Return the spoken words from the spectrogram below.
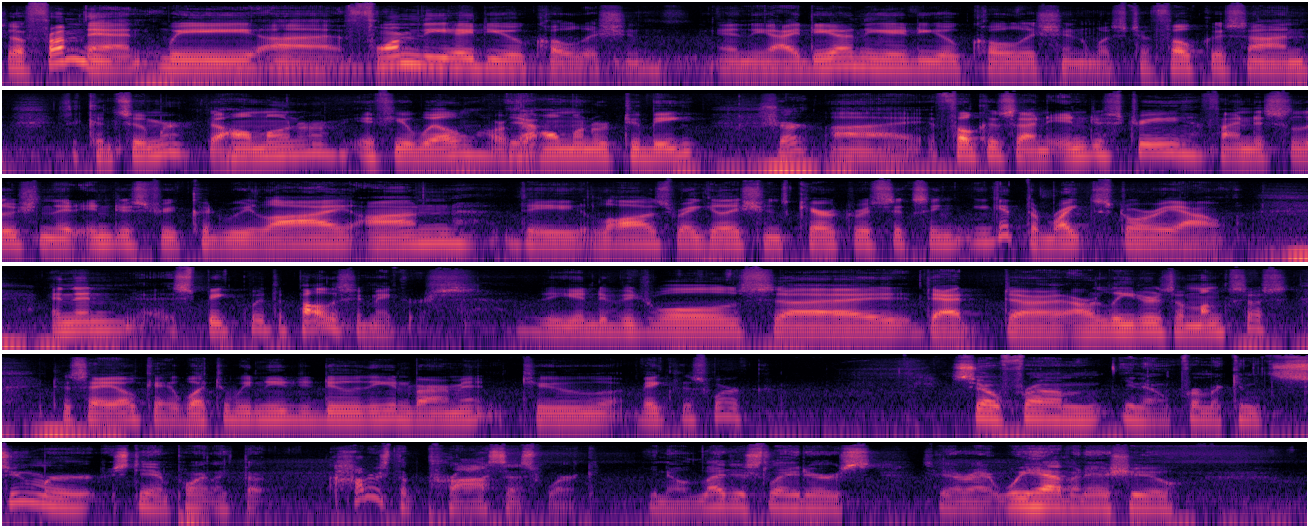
So from that, we uh, formed the ADU coalition, and the idea on the ADU coalition was to focus on the consumer, the homeowner, if you will, or Yep. the homeowner to be. sure, Uh, focus on industry, find a solution that industry could rely on the laws, regulations, characteristics, and you get the right story out. And then speak with the policymakers, the individuals uh, that uh, are leaders amongst us, to say, okay, what do we need to do the environment to make this work? So from you know from a consumer standpoint, like the how does the process work? you know, legislators say, all right, we have an issue.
